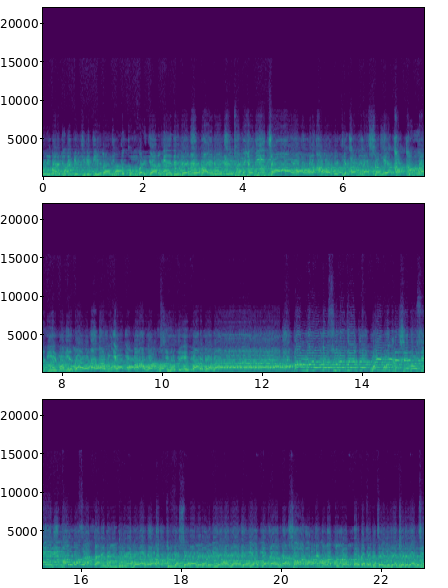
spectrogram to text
পরিবারে যদি বেটির বিয়ে না দিব তো কোন বাড়িতে আর বিয়ে দেবে? ভাই রে, তুমি যদি চাও আমার বেটি আমিনার সঙ্গে আব্দুল্লাহর বিয়ে পড়িয়ে দাও, আমি একবার খুশি হতে পারব না। মজলিসে বসে ভালোবাসা টানে বন্ধুরা আমার আব্দুল্লাহ সালামের বিয়ে হলো। এই আব্বাজান শর্ট হাতে বলার আপনার কাছে আমি চাইলে চলে যাচ্ছি।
